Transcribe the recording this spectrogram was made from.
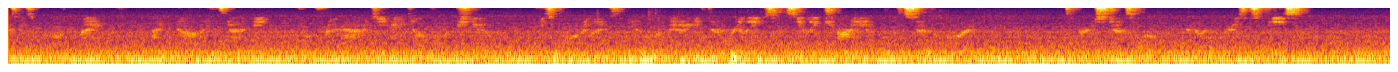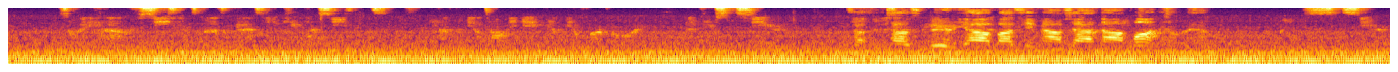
as he's walking away, I know that it's not me. For the average evangelical pew, these formulas, you know, we're doing if they're really sincerely trying to serve the Lord. It's very stressful. You know, it raises peace. So they have seasons, but that's okay. So you can't have seasons. You have to be on top of your game. You have to be on fire for the Lord. And if you're sincere, Because the spirit, y'all about Shem outside now upon him, man. sincere.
